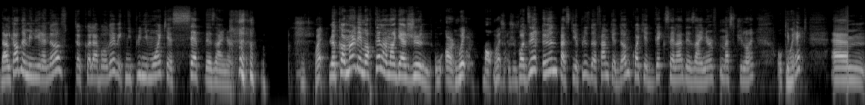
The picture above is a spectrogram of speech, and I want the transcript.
Dans le cadre de Milly Rénov, tu as collaboré avec ni plus ni moins que sept designers. Le commun des mortels en engage une ou un. Oui. Bon, je, vais dire une parce qu'il y a plus de femmes que d'hommes, quoique y d'excellents designers masculins au Québec. Euh,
